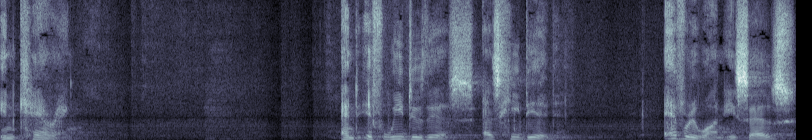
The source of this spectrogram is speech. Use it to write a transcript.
in caring, and if we do this as he did, everyone, he says,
